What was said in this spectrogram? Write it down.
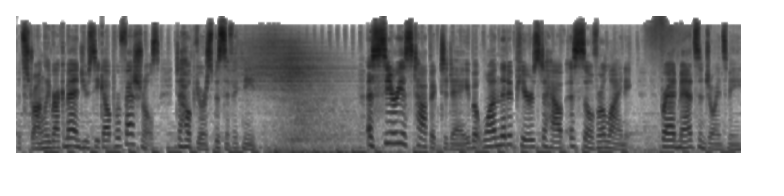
but strongly recommend you seek out professionals to help your specific need. A serious topic today, but one that appears to have a silver lining. Brad Madson joins me.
